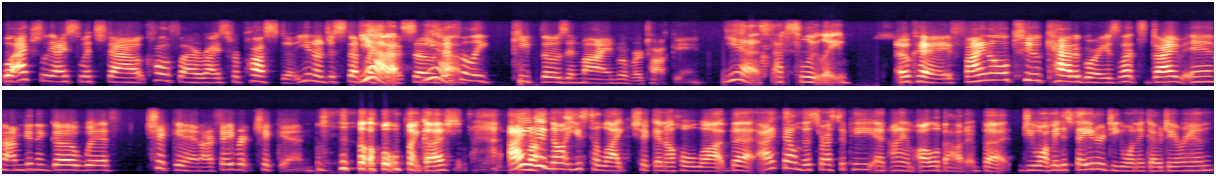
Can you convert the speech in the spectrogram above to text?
"Well, actually, I switched out cauliflower rice for pasta." You know, just stuff yeah, like that. So yeah. definitely keep those in mind when we're talking. Yes, absolutely. Okay, final two categories. Let's dive in. I'm going to go with chicken, our favorite chicken. oh my gosh. I My- did not used to like chicken a whole lot, but I found this recipe and I am all about it. But do you want me to say it or do you want to go, Darian?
